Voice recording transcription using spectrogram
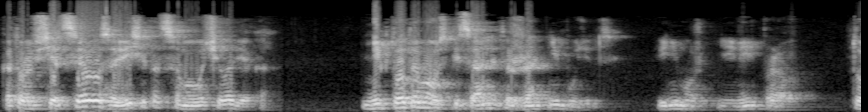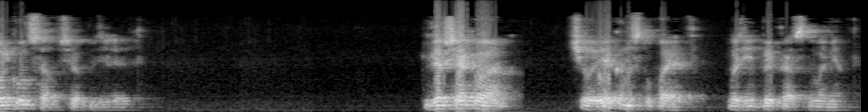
которые всецело зависят от самого человека. Никто там его специально держать не будет и не может, не имеет права. Только он сам все определяет. Для всякого человека наступает в один прекрасный момент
